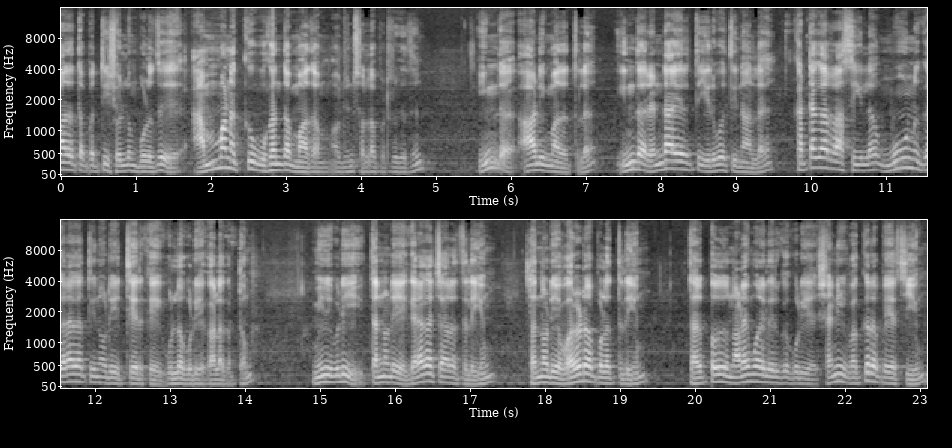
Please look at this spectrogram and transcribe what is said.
மாதத்தை பற்றி சொல்லும் பொழுது அம்மனுக்கு உகந்த மாதம் அப்படின்னு சொல்லப்பட்டிருக்குது. இந்த ஆடி மாதத்தில் இந்த ரெண்டாயிரத்தி இருபத்தி நாலில் கட்டகர் ராசியில் மூணு கிரகத்தினுடைய சேர்க்கை உள்ளக்கூடிய காலகட்டம். மீதிபடி தன்னுடைய கிரகச்சாரத்திலையும் தன்னுடைய வருட பலத்திலையும் தற்போது நடைமுறையில் இருக்கக்கூடிய சனி வக்கர பெயர்ச்சியும்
